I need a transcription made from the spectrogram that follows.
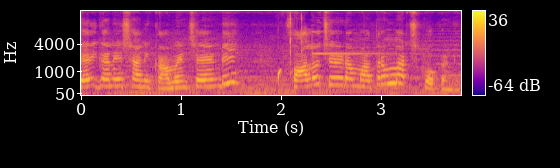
జై గణేష్ అని కామెంట్ చేయండి. ఫాలో చేయడం మాత్రం మర్చిపోకండి.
